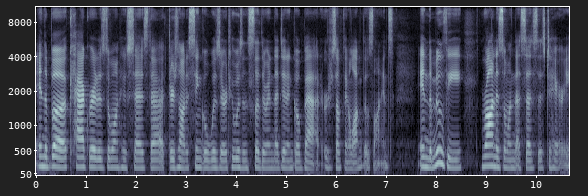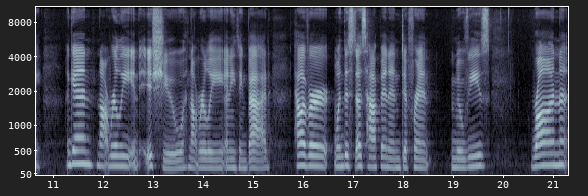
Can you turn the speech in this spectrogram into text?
in the book, Hagrid is the one who says that there's not a single wizard who was in Slytherin that didn't go bad, or something along those lines. In the movie, Ron is the one that says this to Harry. Again, not really an issue, not really anything bad. However, when this does happen in different movies, Ron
